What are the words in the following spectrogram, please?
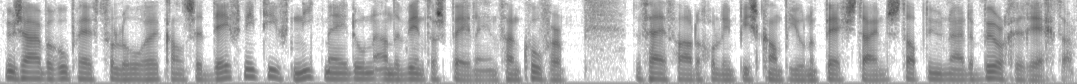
Nu ze haar beroep heeft verloren kan ze definitief niet meedoen aan de winterspelen in Vancouver. De vijfvoudige Olympisch kampioene Pechstein stapt nu naar de burgerrechter.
